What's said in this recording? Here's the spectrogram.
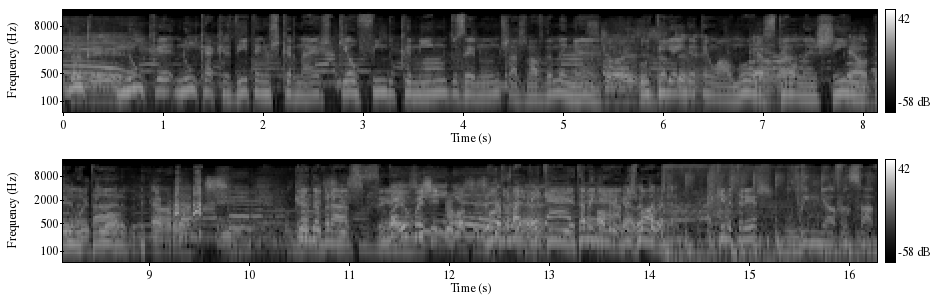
Outra nunca, vez. nunca, nunca acreditem nos carneiros que é o fim do caminho dos Enunos às nove da manhã. Pois, o dia ainda tem um É almoço, verdade. tem um lanchinho, É um tem dia uma muito tarde. longo. É verdade que sim. Um Grande difícil. abraço, Zé. Olha, um beijinho para vocês. Bom Até trabalho para ti. Até amanhã, à Obrigado, mesma até hora. Aqui na 3. Linha avançada.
